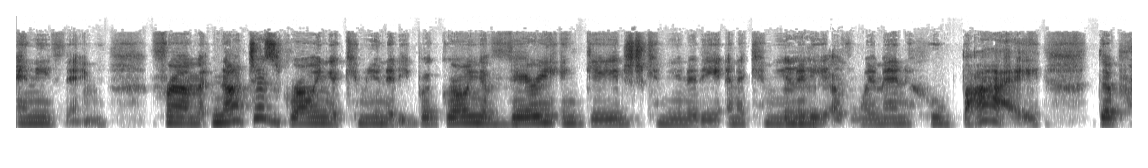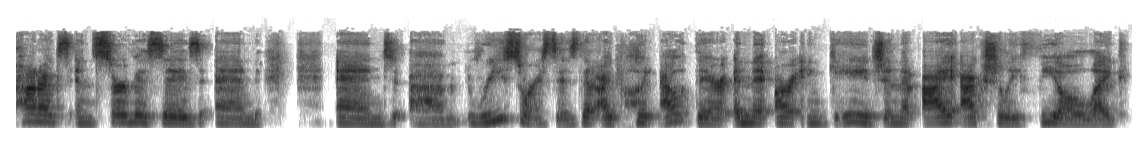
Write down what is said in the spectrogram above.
anything from not just growing a community but growing a very engaged community and a community mm-hmm. of women who buy the products and services and and um, resources that I put out there and that are engaged and that I actually feel like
